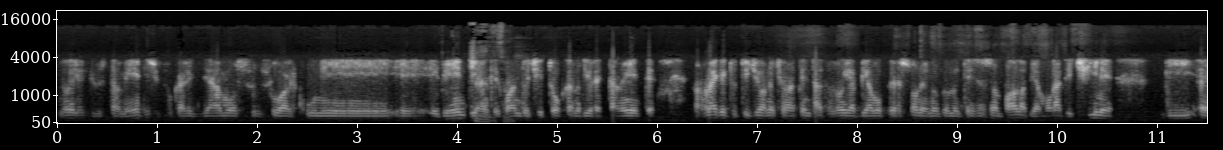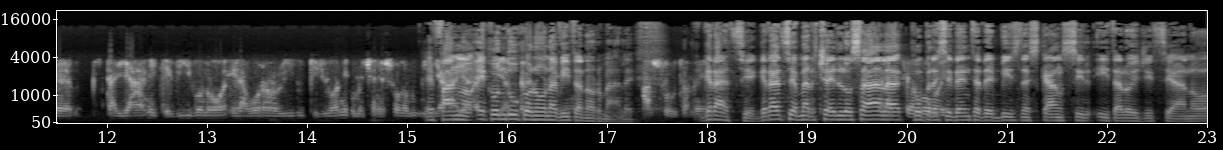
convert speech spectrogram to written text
noi giustamente ci focalizziamo su, su alcuni eh, eventi certo. anche quando ci toccano direttamente, ma non è che tutti i giorni c'è un attentato, noi abbiamo persone, noi come Intesa San Paolo abbiamo la decine di eh, italiani che vivono e lavorano lì tutti i giorni come ce ne sono migliaia. E, fanno, e conducono una vita normale. Assolutamente. Grazie, grazie a Marcello Sala, co-presidente del Business Council italo-egiziano.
